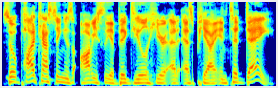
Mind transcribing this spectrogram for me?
So, podcasting is obviously a big deal here at SPI, and today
